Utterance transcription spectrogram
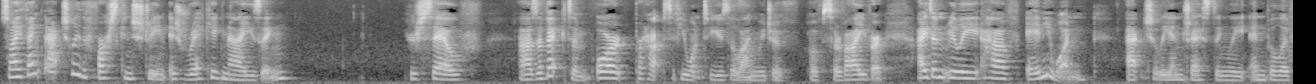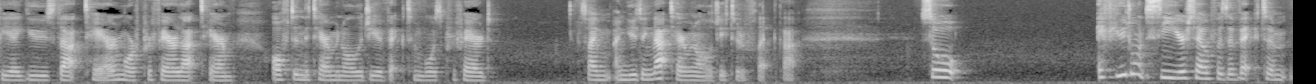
So I think actually the first constraint is recognising yourself as a victim, or perhaps if you want to use the language of, of survivor. I didn't really have anyone, actually, interestingly, in Bolivia use that term or prefer that term. Often the terminology of victim was preferred. So I'm, I'm using that terminology to reflect that. So if you don't see yourself as a victim,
